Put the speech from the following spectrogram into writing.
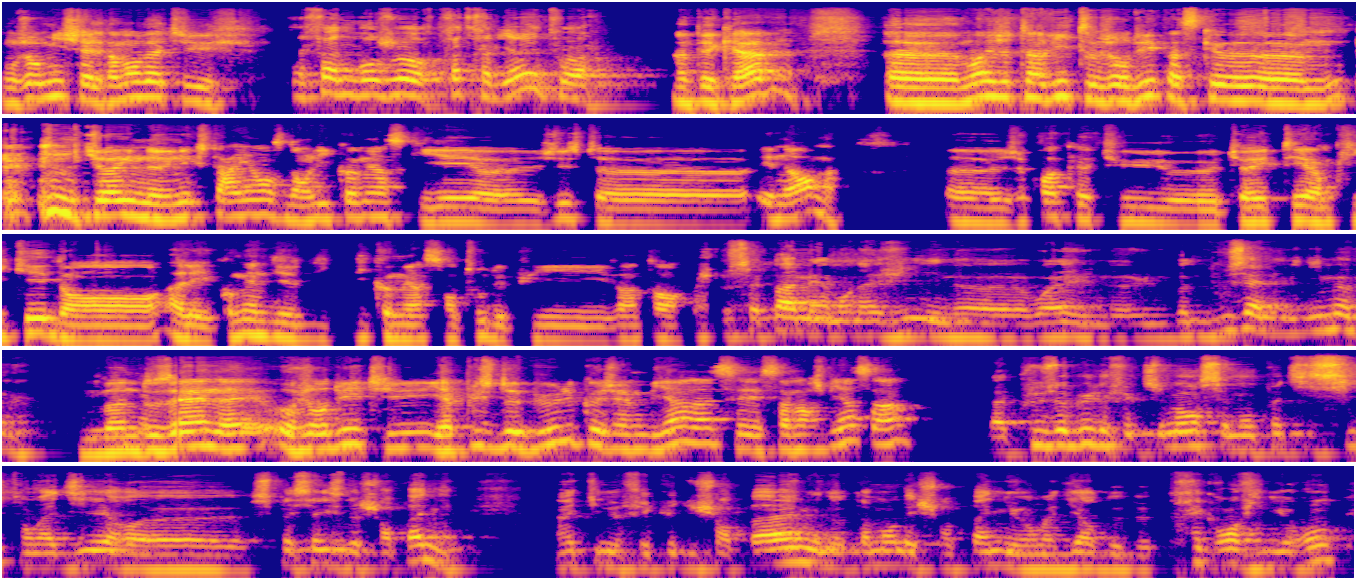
Bonjour Michel, comment vas-tu? Stéphane, bonjour. Très très bien. Et toi? Impeccable. Euh, moi, je t'invite aujourd'hui parce que euh, tu as une, une expérience dans l'e-commerce qui est euh, juste énorme. Je crois que tu, tu as été impliqué dans, allez, combien d'e- d'e-commerce en tout depuis 20 ans? Je ne sais pas, mais à mon avis, une, ouais, une, une bonne douzaine minimum. Une bonne douzaine. Aujourd'hui, il y a plus de bulles que j'aime bien, là, ça marche bien ça? Bah, plus de bulles, effectivement, c'est mon petit site, on va dire, spécialiste de champagne, hein, qui ne fait que du champagne, notamment des champagnes, on va dire, de, très grands vignerons,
